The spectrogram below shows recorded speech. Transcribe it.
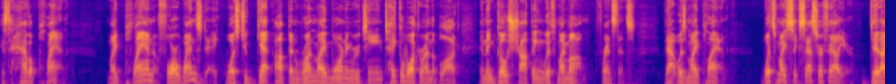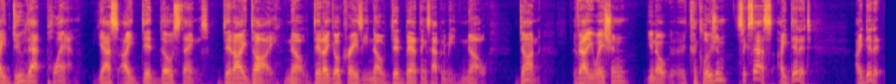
is to have a plan. My plan for Wednesday was to get up and run my morning routine, take a walk around the block, and then go shopping with my mom, for instance. That was my plan. What's my success or failure? Did I do that plan? Yes, I did those things. Did I die? No. Did I go crazy? No. Did bad things happen to me? No. Done. Evaluation, you know, uh, conclusion, success. I did it. I did it.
